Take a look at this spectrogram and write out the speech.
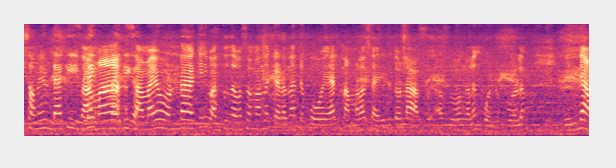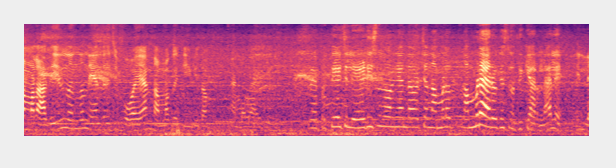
സമയം ഉണ്ടാക്കി സമയം ഉണ്ടാക്കി പത്ത് ദിവസം വന്ന് കിടന്നിട്ട് പോയാൽ നമ്മളെ ശരീരത്തുള്ള അസു അസുഖങ്ങളും കൊഴുപ്പുകളും പിന്നെ നമ്മൾ അതിൽ നിന്ന് നിയന്ത്രിച്ച് പോയാൽ നമുക്ക് ജീവിതം നല്ലതായിരിക്കും. പ്രത്യേകിച്ച് ലേഡീസ് എന്ന് പറഞ്ഞാൽ എന്താ വെച്ചാൽ നമ്മൾ നമ്മുടെ ആരോഗ്യം ശ്രദ്ധിക്കാറില്ല അല്ലേ? ഇല്ല.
